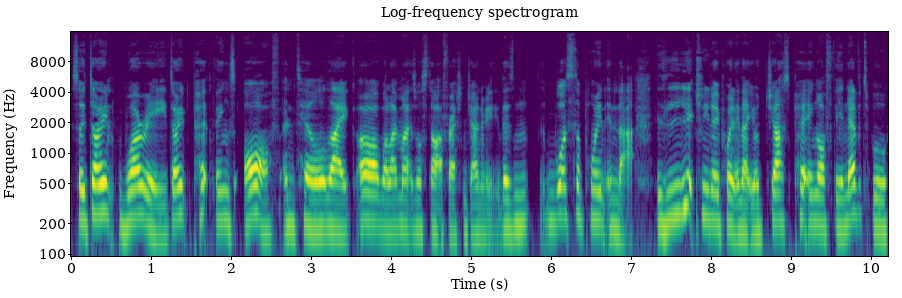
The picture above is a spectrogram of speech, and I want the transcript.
So don't worry, don't put things off until like, oh, well, I might as well start afresh in January. There's what's the point in that? There's literally no point in that. You're just putting off the inevitable,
